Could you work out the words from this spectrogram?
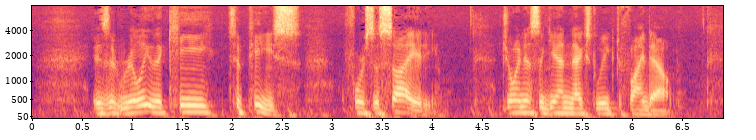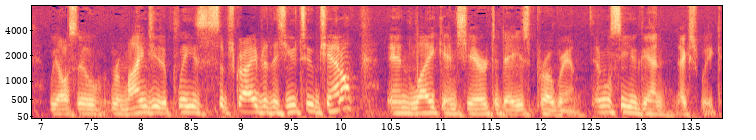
Is it really the key to peace for society? Join us again next week to find out. We also remind you to please subscribe to this YouTube channel and like and share today's program. And we'll see you again next week.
